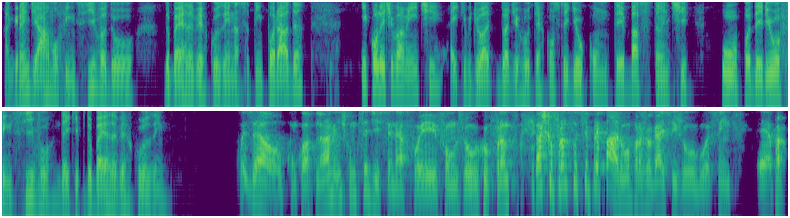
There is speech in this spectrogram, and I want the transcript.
a grande arma ofensiva do, do Bayer Leverkusen nessa temporada. E coletivamente, a equipe do Ad Ruther conseguiu conter bastante o poderio ofensivo da equipe do Bayer Leverkusen. Pois é, eu concordo plenamente com o que você disse, né? Foi, foi um jogo que o Frankfurt. Eu acho que o Frankfurt se preparou para jogar esse jogo, assim, é, para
